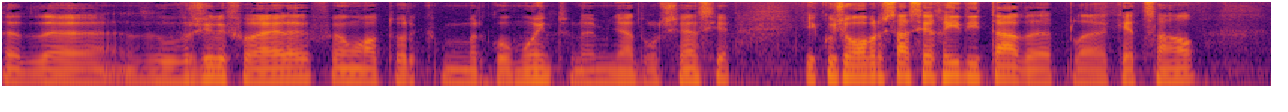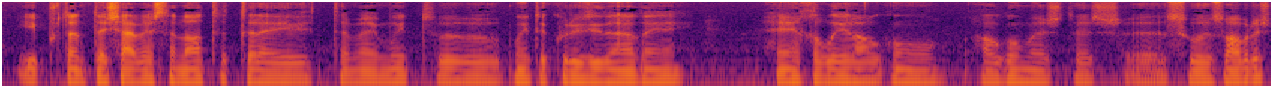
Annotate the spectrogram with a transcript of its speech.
da, do Virgílio Ferreira, foi um autor que me marcou muito na minha adolescência e cuja obra está a ser reeditada pela Quetzal e, portanto, deixava esta nota. Terei também muito, muita curiosidade em, em reler algum, algumas das uh, suas obras.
